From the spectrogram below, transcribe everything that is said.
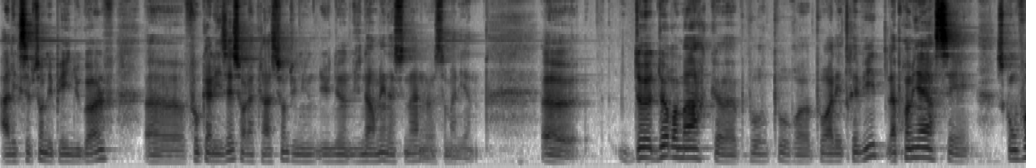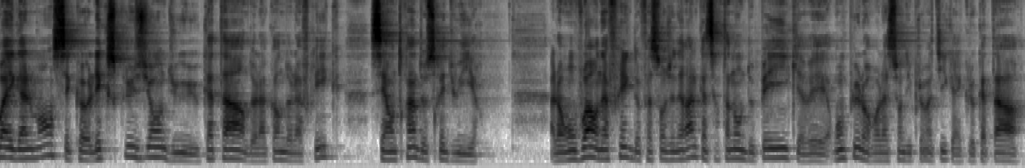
à l'exception des pays du Golfe, focalisés sur la création d'une armée nationale somalienne. Deux, remarques euh, pour, pour, euh, pour, aller très vite. La première, c'est ce qu'on voit également, c'est que l'exclusion du Qatar de la Corne de l'Afrique, c'est en train de se réduire. Alors on voit en Afrique de façon générale qu'un certain nombre de pays qui avaient rompu leurs relations diplomatiques avec le Qatar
